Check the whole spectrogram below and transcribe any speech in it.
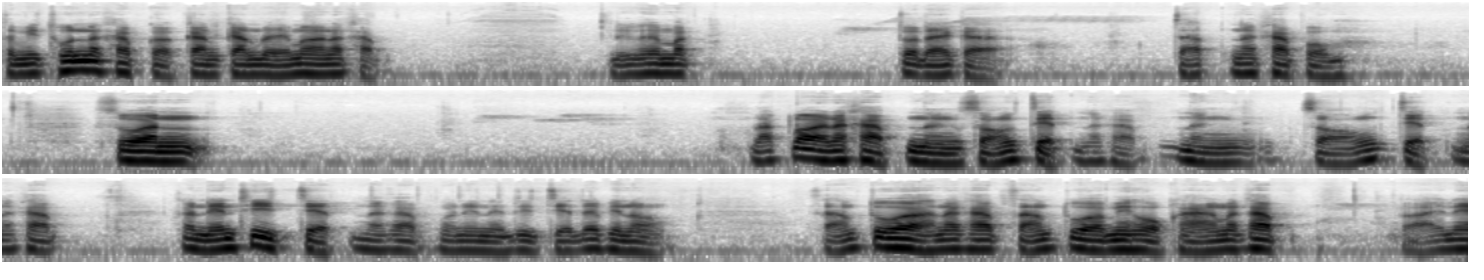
จะมีทุนนะครับก็การกันไว้มานะครับ หรือให้มักตัวใดก็จัดนะครับผม ส่วนลักร้อยนะครับหนึ่งสองเจ็ดนะครับหนึ่งสองเจ็ดนะครับ ก็เน้นที่เจ็ดนะครับวันนี้เน้นที่เจ็ดได้พี่น้องสามตัวนะครับสามตัวมีหกหางนะครับ หลายแน่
